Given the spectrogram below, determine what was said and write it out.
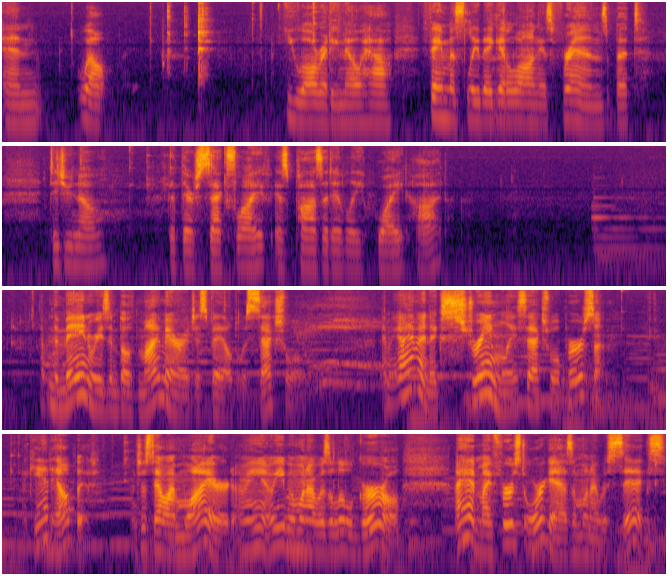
And, well, you already know how famously they get along as friends, but did you know that their sex life is positively white hot? The main reason both my marriages failed was sexual. I mean, I'm an extremely sexual person. I can't help it. Just how I'm wired. I mean, you know, even when I was a little girl, I had my first orgasm when I was six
